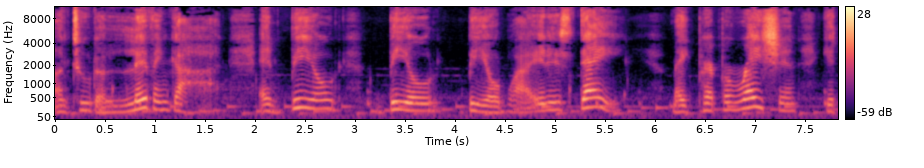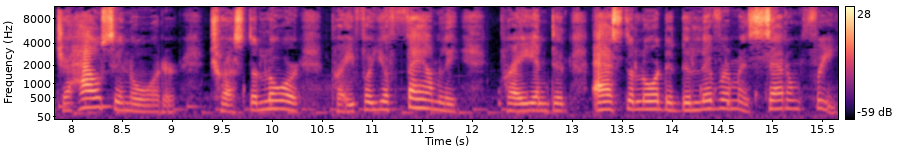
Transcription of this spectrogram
unto the living God and build, build, build while it is day. Make preparation. Get your house in order. Trust the Lord. Pray for your family. Pray and de- ask the Lord to deliver them and set them free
